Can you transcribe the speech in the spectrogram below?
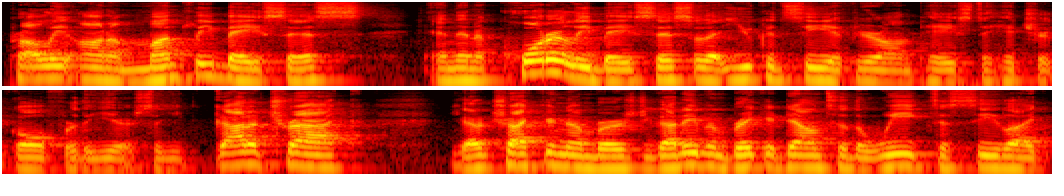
probably on a monthly basis and then a quarterly basis so that you can see if you're on pace to hit your goal for the year. So you got to track, you got to track your numbers. You got to even break it down to the week to see like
